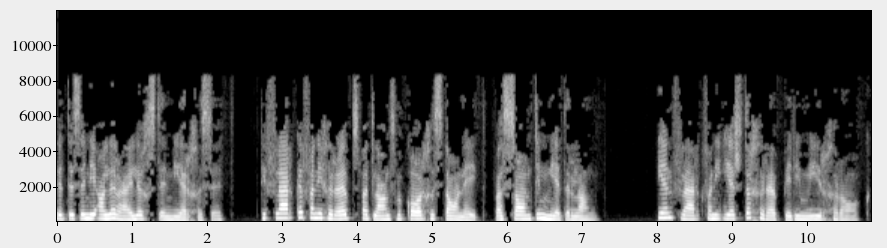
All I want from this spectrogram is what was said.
Dit is in die allerheiligste neergezet. Die vlerke van die geribs wat langs mekaar gestaan het, was saam 10 meter lang. Een vlerk van die eerste gerib het die muur geraak.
